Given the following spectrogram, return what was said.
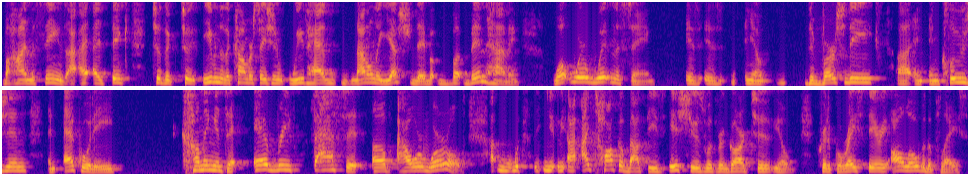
behind the scenes. I, I, think to the to even to the conversation we've had not only yesterday but but been having, what we're witnessing is is you know diversity, uh, and inclusion, and equity coming into every facet of our world. I, I, talk about these issues with regard to you know critical race theory all over the place.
